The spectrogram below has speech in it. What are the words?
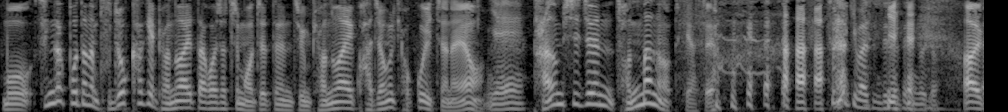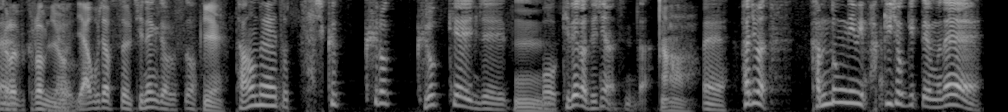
뭐 생각보다는 부족하게 변화했다고 하셨지만 어쨌든 지금 변화의 과정을 겪고 있잖아요. 예. 다음 시즌 전망은 어떻게 하세요? 솔직히 말씀드려도 되는 거죠. 아, 네. 그럼 그럼요. 야구 잡설 진행자로서 예. 다음 해에도 사실 그, 그렇, 그렇게 이제 음. 뭐 기대가 되진 않습니다. 아. 예. 하지만 감독님이 바뀌셨기 때문에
